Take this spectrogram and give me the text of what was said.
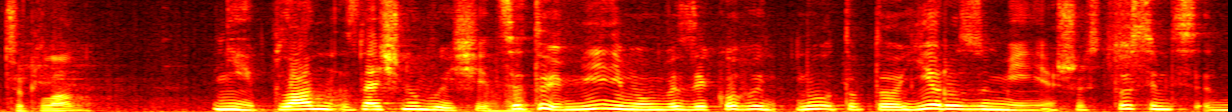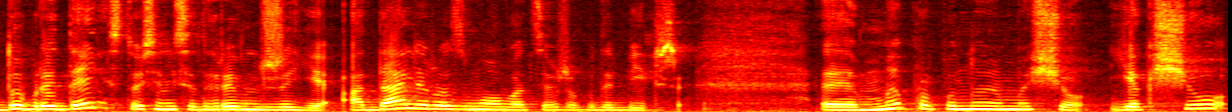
Це план? Ні, план значно вищий. Це той мінімум, без якого ну тобто є розуміння, що 170, добрий день, 170 гривень вже є. А далі розмова це вже буде більше. Е, Ми пропонуємо, що якщо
